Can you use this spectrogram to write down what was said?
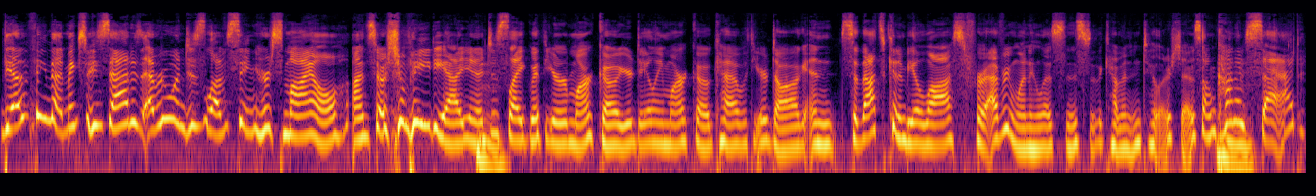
The other thing that makes me sad is everyone just loves seeing her smile on social media, you know, hmm. just like with your Marco, your daily Marco, Kev, with your dog. And so that's going to be a loss for everyone who listens to the Kevin and Taylor show. So I'm kind of hmm. sad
